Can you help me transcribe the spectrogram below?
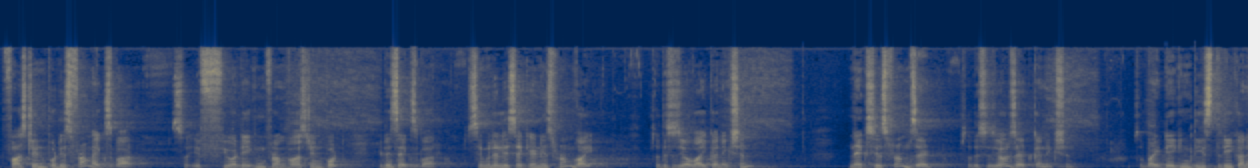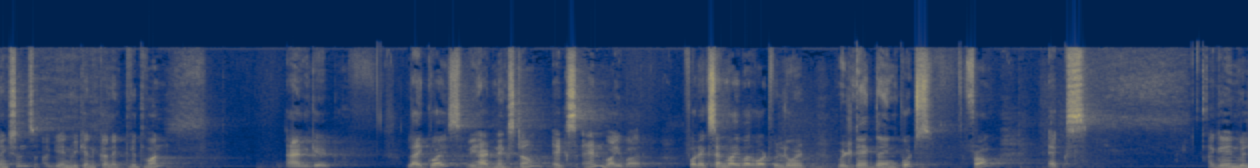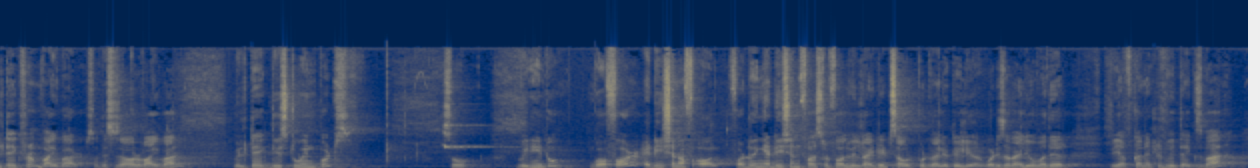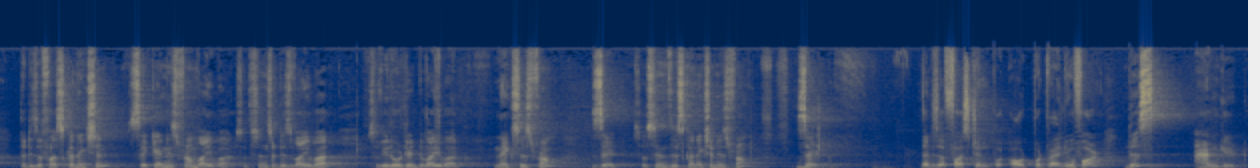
first input is from x bar. So if you are taking from first input it is x bar. Similarly second is from y. So this is your y connection. Next is from z. So this is your z connection. So by taking these three connections again we can connect with one AND gate. Likewise, we had next term x and y bar. For x and y bar, what we'll do it? We'll take the inputs from x. Again, we'll take from y bar. So this is our y bar. We'll take these two inputs. So we need to go for addition of all. For doing addition, first of all, we'll write its output value till here. What is the value over there? We have connected with x bar. That is the first connection. Second is from y bar. So since it is y bar, so we wrote it y bar. Next is from z. So since this connection is from Z. That is the first input output value for this AND gate.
